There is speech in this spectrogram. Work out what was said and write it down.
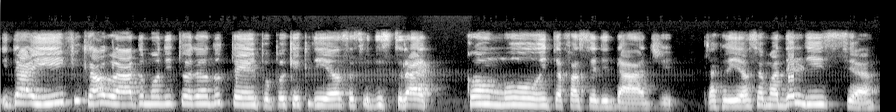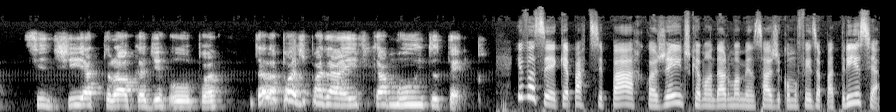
e daí ficar ao lado monitorando o tempo, porque criança se distrai com muita facilidade. Para a criança é uma delícia sentir a troca de roupa. Então ela pode parar aí e ficar muito tempo. E você, quer participar com a gente, quer mandar uma mensagem como fez a Patrícia?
